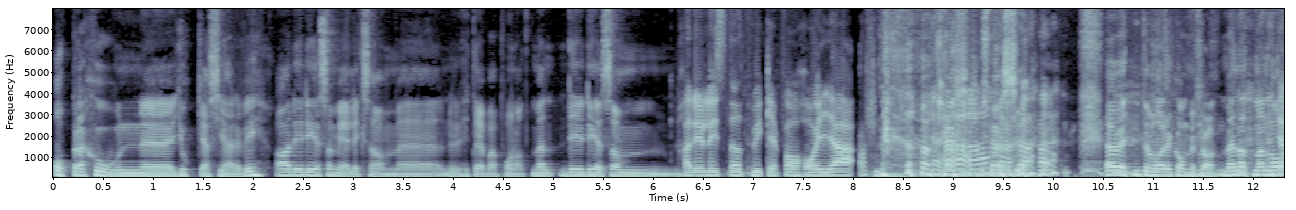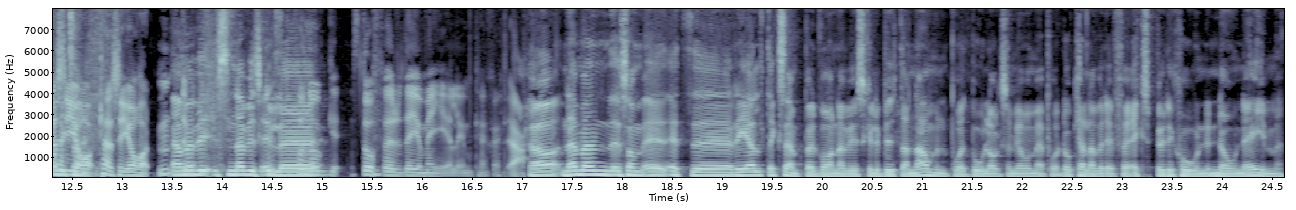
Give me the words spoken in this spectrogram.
Operation eh, Jukkasjärvi. Ja, det är det som är liksom, eh, nu hittar jag bara på något, men det är det som... Har du lyssnat mycket på Hoja? kanske, kanske. Jag vet inte var det kommer ifrån, men att man har... Kanske, liksom... jag, kanske jag har. Mm, ja, vi, när vi skulle... Det får nog stå för dig och mig, Elin, kanske. Ja. ja, nej men som eh, ett eh, reellt exempel var när vi skulle byta namn på ett bolag som jag var med på. Då kallade vi det för Expedition No Name.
